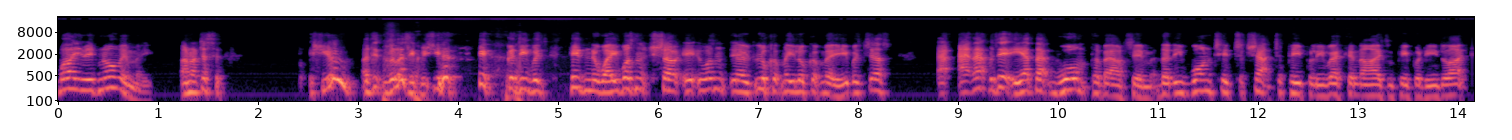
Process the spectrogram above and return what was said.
Why are you ignoring me? And I just said, It's you. I didn't realize it was you because he was hidden away. He wasn't show. It wasn't, you know, look at me, look at me. He was just and that was it. He had that warmth about him that he wanted to chat to people he recognised and people he liked.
